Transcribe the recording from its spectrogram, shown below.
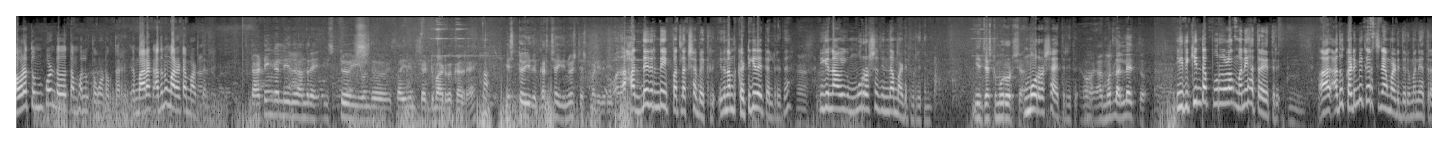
ಅವರ ತುಂಬಿಕೊಂಡು ತಮ್ಮ ಹೊಲಕ್ಕೆ ತೊಗೊಂಡು ಹೋಗ್ತಾರೆ ಮಾರಾಟ ಅದನ್ನು ಮಾರಾಟ ಮಾಡ್ತಾರೆ ಸ್ಟಾರ್ಟಿಂಗ್ ಅಲ್ಲಿ ಇದು ಅಂದ್ರೆ ಇಷ್ಟು ಈ ಒಂದು ಸೈಜಿನ ಶೆಡ್ ಮಾಡ್ಬೇಕಾದ್ರೆ ಎಷ್ಟು ಇದು ಖರ್ಚು ಇನ್ವೆಸ್ಟ್ ಎಷ್ಟು ಮಾಡಿದ್ರಿ? ಒಂದು ಹದಿನೈದರಿಂದ ಇಪ್ಪತ್ತು ಲಕ್ಷ ಬೇಕ್ರಿ. ಇದು ನಮ್ದು ಕಟ್ಟಿಗೆ ಐತಲ್ರಿ ಇದು. ಈಗ ನಾವು ಈಗ ಮೂರು ವರ್ಷದಿಂದ ಮಾಡಿದ್ವಿ ಮಾಡಿದ್ವಿ ಇದನ್ನ. ಈ ಜಸ್ಟ್ ಮೂರು ವರ್ಷ? ಮೂರು ವರ್ಷ ಆಯ್ತು ರೀ ಇದು ಮೊದಲು ಅಲ್ಲೇ ಇತ್ತು. ಇದಕ್ಕಿಂತ ಪೂರ್ವದೊಳಗೆ ಮನೆ ಹತ್ರ ಐತ್ರಿ. ಅದು ಕಡಿಮೆ ಖರ್ಚಿನಾಗ ಮಾಡಿದ್ವಿ ಮನೆ ಹತ್ರ.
